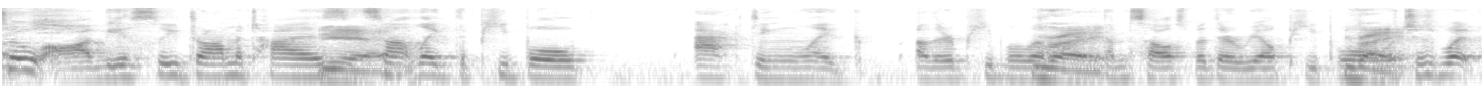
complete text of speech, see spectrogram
so obviously dramatized. Yeah. It's not like the people acting like other people that Right. aren't themselves, but they're real people, Right. which is what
